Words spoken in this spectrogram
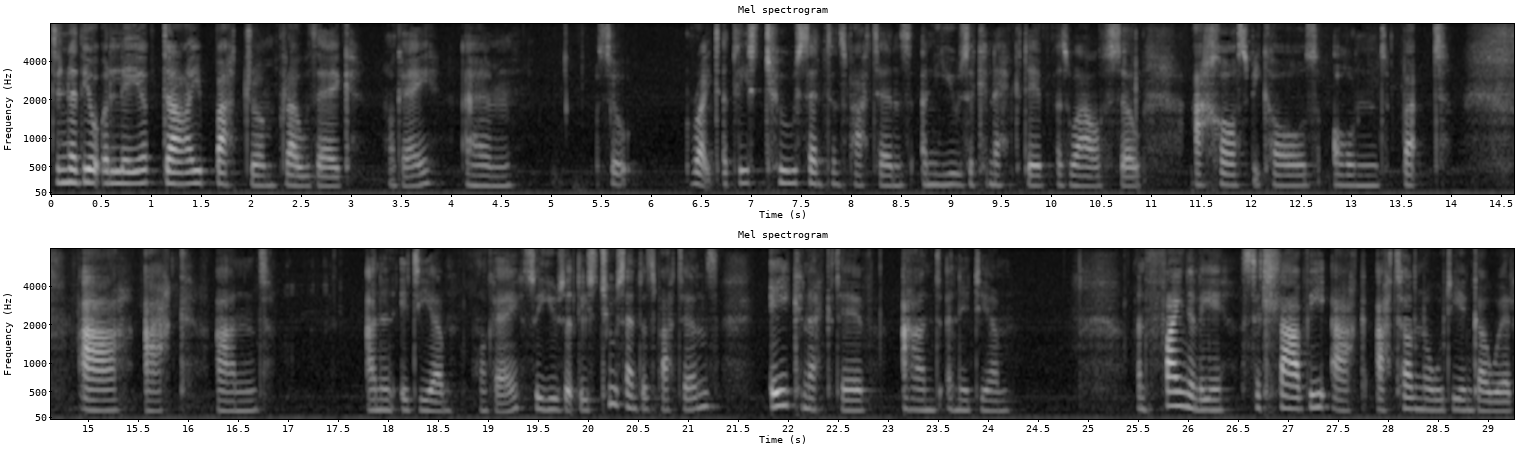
Defnyddio o leiaf dau batrwm brawddeg, okay? Um, so write at least two sentence patterns and use a connective as well. So achos, because, ond, but, a, ac, and, and an idiom. Okay, so use at least two sentence patterns, a connective, and an idiom. And finally, sillafu ac atalnodi yn gywir.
